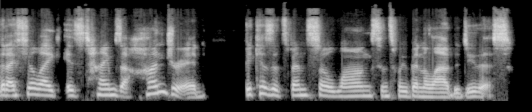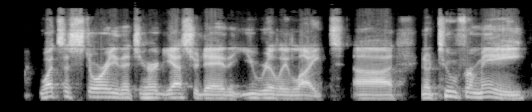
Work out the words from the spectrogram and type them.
that i feel like is times a hundred because it's been so long since we've been allowed to do this. What's a story that you heard yesterday that you really liked? Uh, you know two for me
